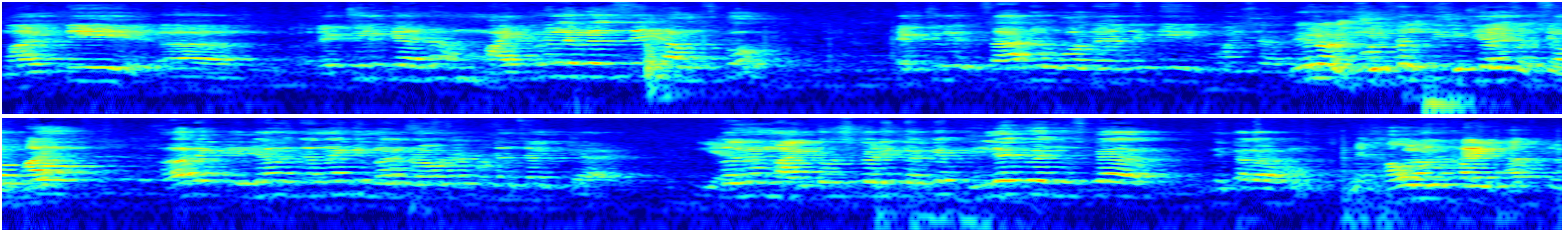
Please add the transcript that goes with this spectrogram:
multi, uh, actually क्या है ना हम माइक्रो लेवल से हम उसको एक्चुअली सर जो बोल रहे थे कि कोई सर simple- simple question. हमको हर एक एरिया में जानना है कि मेरा ग्राउंड पोटेंशियल क्या है. तो मैं माइक्रो स्टडी करके विलेज वाइज उसका निकाला हूँ And how you find after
